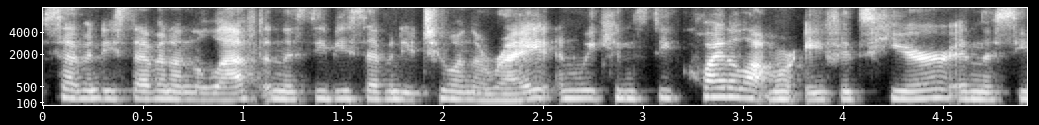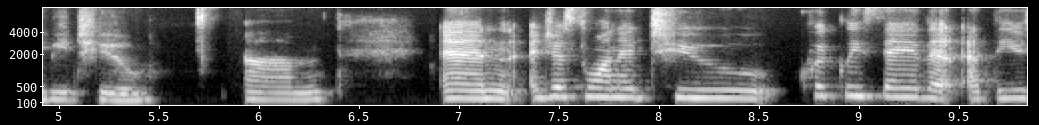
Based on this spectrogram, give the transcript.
77 on the left and the CB72 on the right. And we can see quite a lot more aphids here in the CB2. Um, and I just wanted to quickly say that at the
